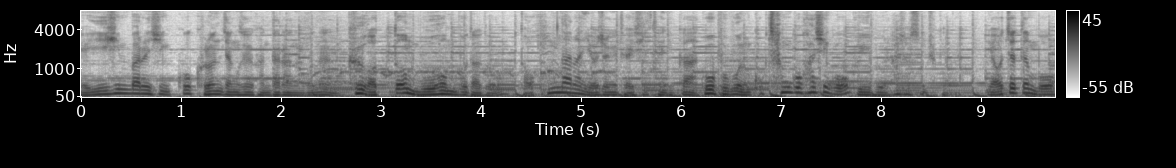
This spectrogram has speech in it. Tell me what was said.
예, 이 신발을 신고 그런 장소에 간다라는 거는 그 어떤 모험보다도 더 험난한 여정이 되실 테니까 그 부분은 꼭 참고하시고 구입을 하셨으면 좋겠네요. 예, 어쨌든 뭐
